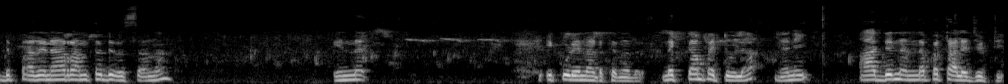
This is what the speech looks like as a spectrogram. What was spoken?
ഇത് പതിനാറാമത്തെ ദിവസമാണ്. ഇന്ന് ഈ കുളി നടക്കുന്നത്. നിൽക്കാൻ പറ്റൂല. ഞാൻ ആദ്യം നിന്നപ്പോൾ തല ചുറ്റി.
